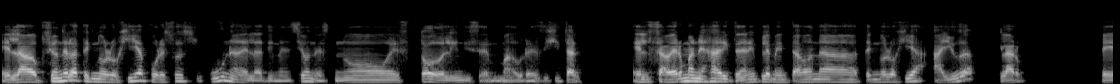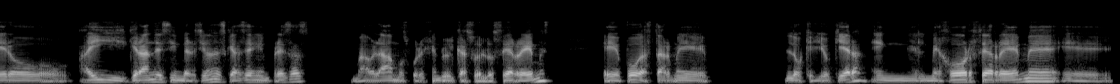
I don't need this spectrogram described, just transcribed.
Eh, la adopción de la tecnología, por eso es una de las dimensiones, no es todo el índice de madurez digital. El saber manejar y tener implementada una tecnología ayuda, claro, pero hay grandes inversiones que hacen empresas. Hablábamos, por ejemplo, el caso de los CRM. Eh, puedo gastarme lo que yo quiera en el mejor CRM eh,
